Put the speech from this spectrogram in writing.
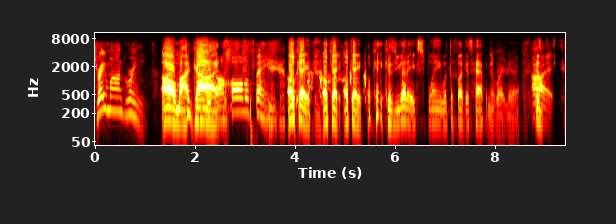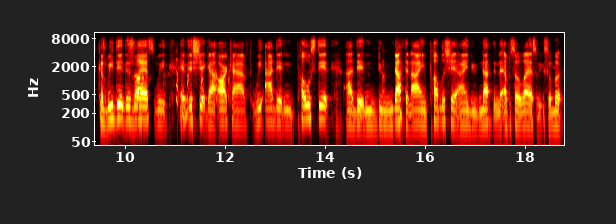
Draymond Green oh my god Hall of Fame, okay okay okay okay because you got to explain what the fuck is happening right now all because right. because we did this So- last week and this shit got archived. We I didn't post it. I didn't do nothing. I ain't publish it. I ain't do nothing. The episode last week. So look,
